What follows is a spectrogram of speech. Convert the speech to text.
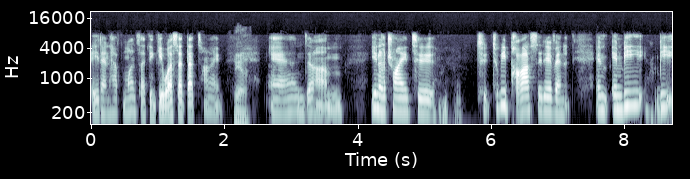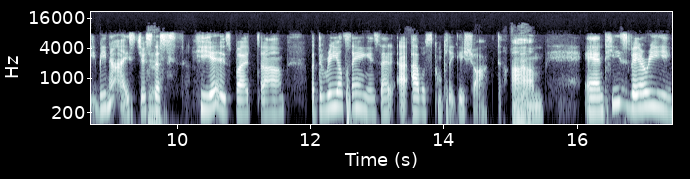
eight and a half months I think it was at that time. Yeah. And um, you know trying to to to be positive and and and be be be nice just yeah. as he is. But um but the real thing is that i, I was completely shocked. Yeah. um and he's very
